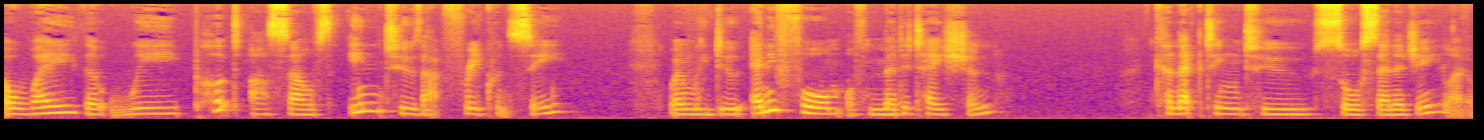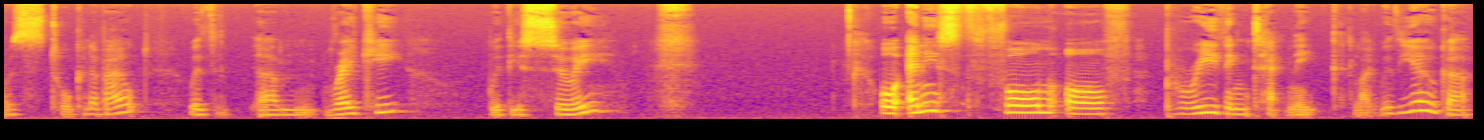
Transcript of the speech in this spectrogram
a way that we put ourselves into that frequency when we do any form of meditation, connecting to source energy, like I was talking about with um, Reiki, with Usui, or any form of breathing technique, like with yoga,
